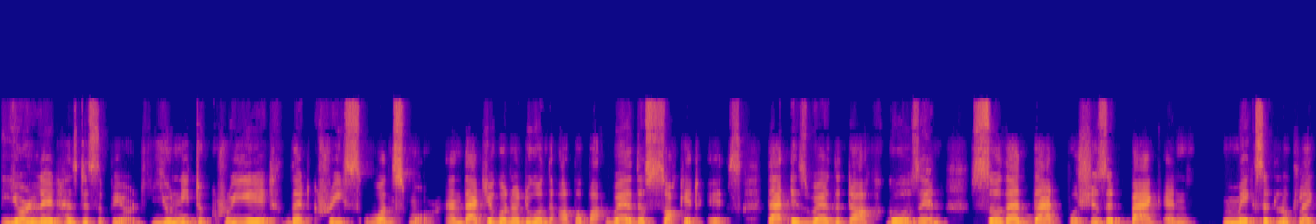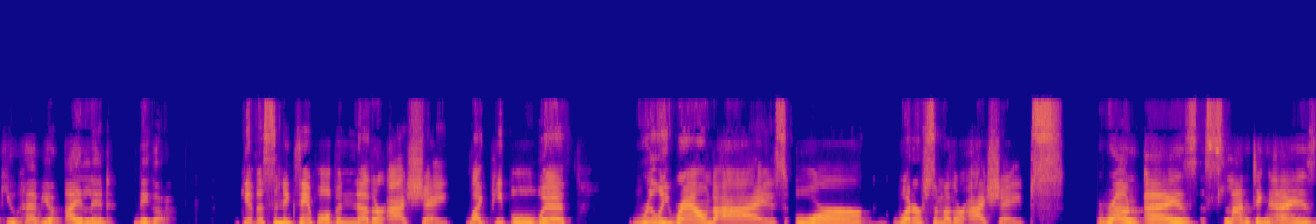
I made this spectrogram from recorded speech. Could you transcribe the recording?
your lid has disappeared. You need to create that crease once more and that you're going to do on the upper part where the socket is. That is where the dark goes in so that that pushes it back and makes it look like you have your eyelid bigger. Give us an example of another eye shape, like people with really round eyes, or what are some other eye shapes? Round eyes, slanting eyes,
